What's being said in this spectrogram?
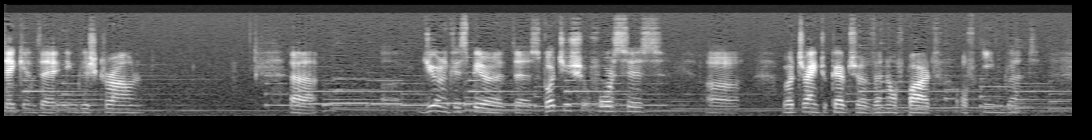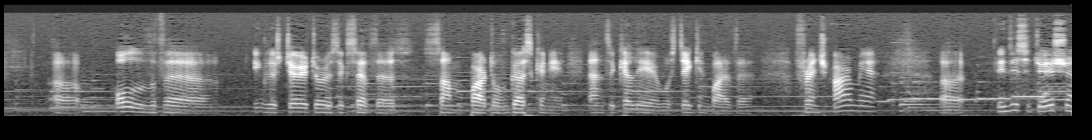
taken the English crown. Uh, during this period, the Scottish forces uh, were trying to capture the north part of England. Uh, all the English territories except the, some part of Gascony and the Calais was taken by the French army uh, in this situation,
